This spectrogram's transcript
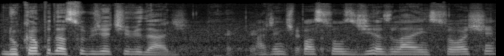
No campo da subjetividade. A gente passou os dias lá em Sochi,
